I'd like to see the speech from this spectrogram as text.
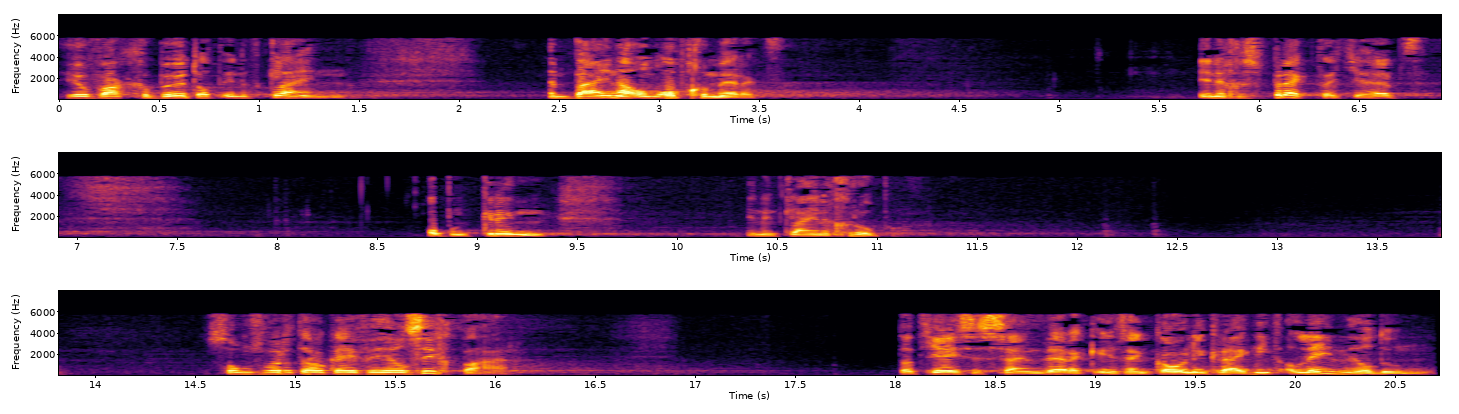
Heel vaak gebeurt dat in het klein en bijna onopgemerkt. In een gesprek dat je hebt op een kring in een kleine groep. Soms wordt het ook even heel zichtbaar. Dat Jezus zijn werk in zijn koninkrijk niet alleen wil doen.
